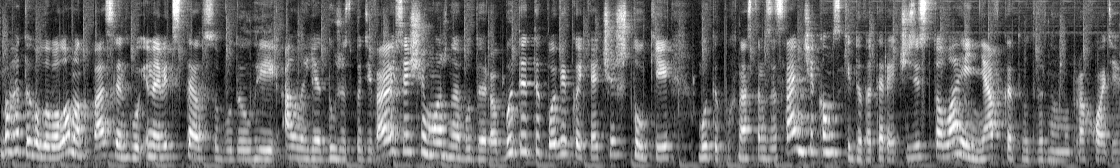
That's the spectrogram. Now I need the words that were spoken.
Багато головоломок, паслінгу і навіть стелсу буде у грі, але я дуже сподіваюся, що можна буде робити типові котячі штуки, бути пухнастим засранчиком, скидувати речі зі стола і нявкати у дверному проході.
